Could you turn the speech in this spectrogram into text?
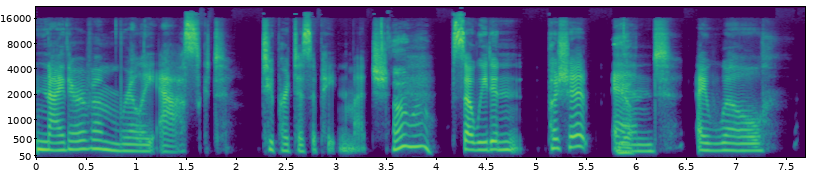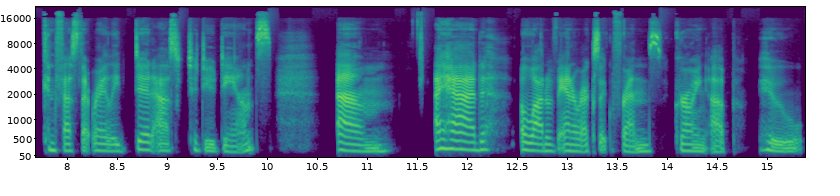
neither of them really asked to participate in much. Oh, wow. So we didn't push it. And I will confess that Riley did ask to do dance. Um, I had a lot of anorexic friends growing up who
